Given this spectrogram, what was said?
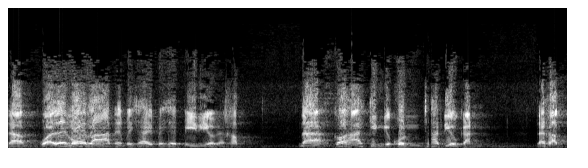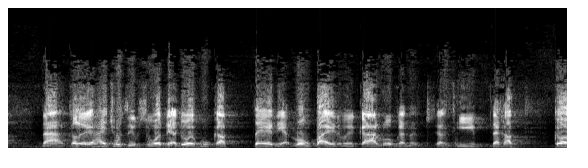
นะครับกว่าได้ร้อยล้านเนี่ยไม่ใช่ไม่ใช่ปีเดียวนะครับนะก็หากินกับคนชาติเดียวกันนะครับนะก็เลยให้ชุดสืบสวนเนี่ยโดยผู้กับเต้เนี่ยลงไปดำเนินการร่วมกันทั้งทั้งทีมนะครับ ก็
